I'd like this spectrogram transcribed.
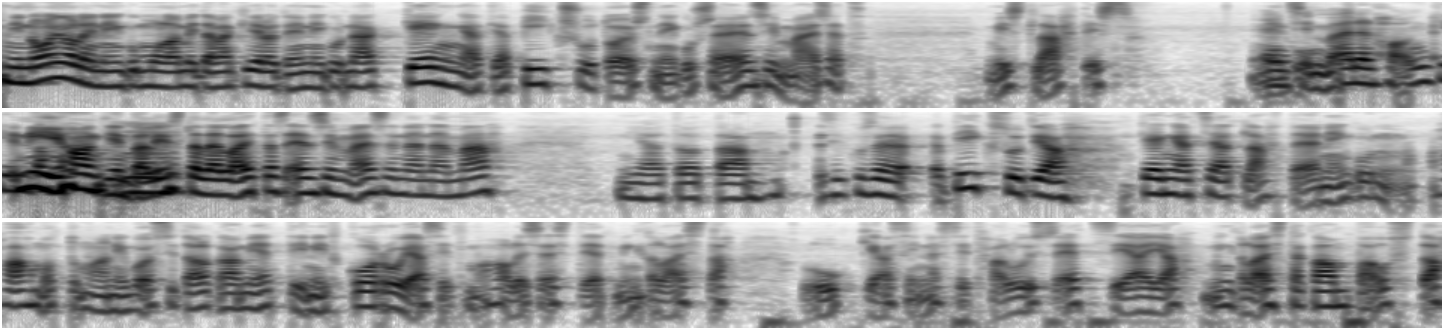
Niin noi oli niinku mulla, mitä mä kirjoitin, niinku nämä kengät ja piksut olisi niinku se ensimmäiset, mistä lähtisi. Ensimmäinen hankinta. Niin, hankintalistalle mm. laittaisi ensimmäisenä nämä. Ja tota, sitten kun se piksut ja kengät sieltä lähtee niin kun hahmottumaan, niin voisi sitten alkaa miettiä niitä koruja sit mahdollisesti, että minkälaista luukkia sinne sitten haluaisi etsiä ja minkälaista kampausta,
